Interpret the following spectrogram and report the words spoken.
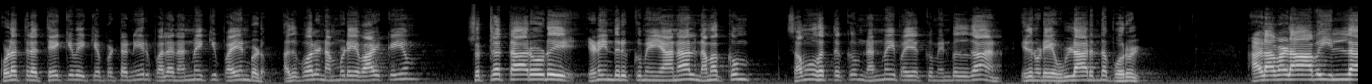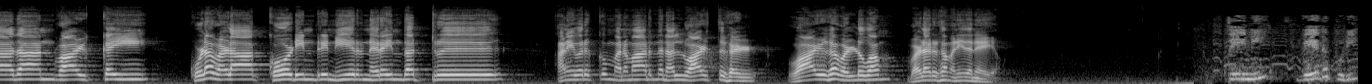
குளத்தில் தேக்கி வைக்கப்பட்ட நீர் பல நன்மைக்கு பயன்படும். அதுபோல் நம்முடைய வாழ்க்கையும் சுற்றத்தாரோடு இணைந்திருக்குமேயானால் நமக்கும் சமூகத்துக்கும் நன்மை பயக்கும் என்பதுதான் இதனுடைய உள்ளார்ந்த பொருள். அளவளாவு இல்லாதான் வாழ்க்கை குளவளா கோடின்றி நீர் நிறைந்தற்று. அனைவருக்கும் மனமார்ந்த நல்வாழ்த்துகள். வாழ்க வள்ளுவம் வளர்க மனிதநேயம். தேனி வேதபுரி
